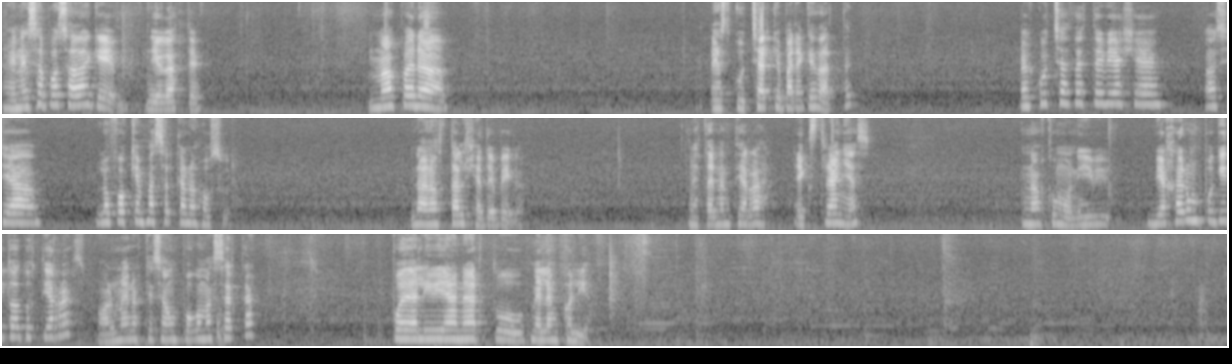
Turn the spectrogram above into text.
en esa posada que llegaste, más para escuchar que para quedarte, escuchas de este viaje hacia los bosques más cercanos a Usura. La nostalgia te pega. Estar en tierras extrañas no es común. Y vi- viajar un poquito a tus tierras, o al menos que sea un poco más cerca, puede aliviar tu melancolía.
